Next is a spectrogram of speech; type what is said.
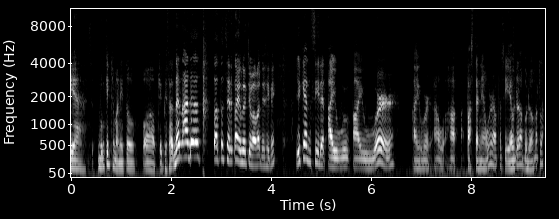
Ya, mungkin cuma itu uh, objek wisata. Dan ada satu cerita yang lucu banget di sini. You can see that I I wear I wear oh, pastennya wear apa sih? Ya udahlah bodo amat lah.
